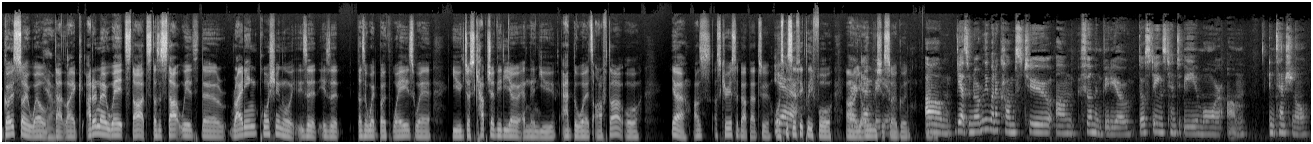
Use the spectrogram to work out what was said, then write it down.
goes so well Yeah. that like I don't know where it starts. Does it start with the writing portion, or is it is it does it work both ways where you just capture video and then you add the words after or yeah i was i was curious about that too or Yeah. specifically for uh, For your that english is so good Um, yeah, so normally when it comes to um, film and video, those things tend to be more um, intentional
